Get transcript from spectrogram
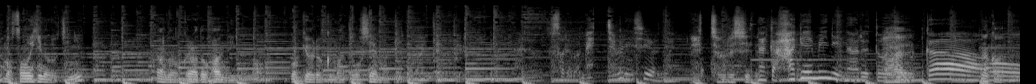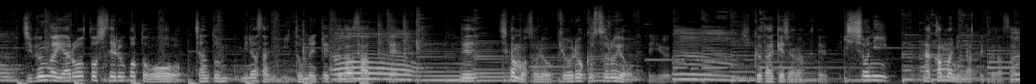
ん。もうその日のうちにあのクラウドファンディングのご協力まで教えまっていただいてっていう。それはめっちゃ嬉しいよね。ちゃ嬉しいなんか励みになるというか、なんかうん。自分がやろうとしてることをちゃんと皆さんに認めてくださってでしかもそれを協力するよっていううん。聞くだけじゃなくて一緒に仲間になってくださる、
